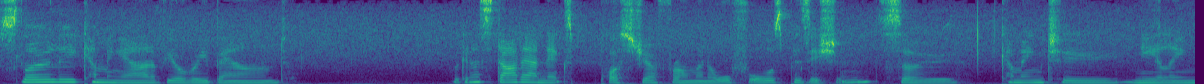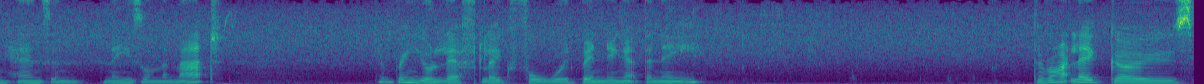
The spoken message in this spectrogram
Slowly coming out of your rebound, we're going to start our next posture from an all fours position. So, coming to kneeling, hands and knees on the mat. Then bring your left leg forward, bending at the knee. The right leg goes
